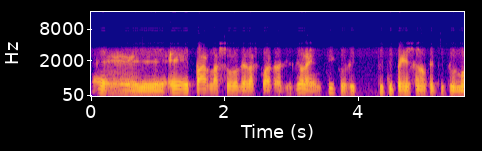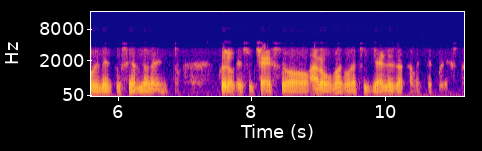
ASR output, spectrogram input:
eh, e, e, parla solo della squadra di violenti, così tutti pensano che tutto il movimento sia violento. Quello che è successo a Roma con la CGL è esattamente questo.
